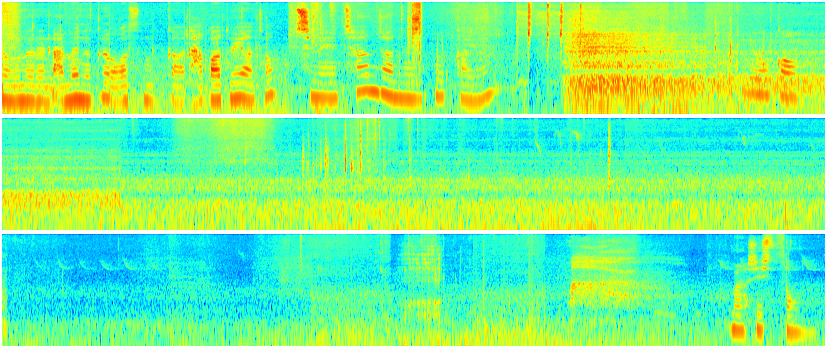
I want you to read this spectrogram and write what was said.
그럼 오늘은 라면을 끓여 먹었으니까 다과도 해야죠. 아침에 차 한 잔을 해볼까요? 요거. 맛있어. 맛있었어.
